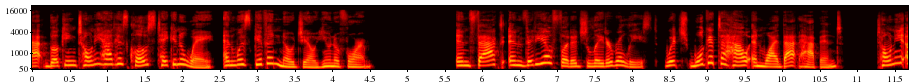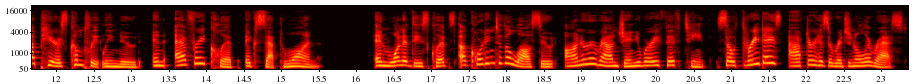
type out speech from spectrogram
At booking, Tony had his clothes taken away and was given no jail uniform. In fact, in video footage later released, which we'll get to how and why that happened, Tony appears completely nude in every clip except one. In one of these clips, according to the lawsuit, on or around January 15th, so three days after his original arrest,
